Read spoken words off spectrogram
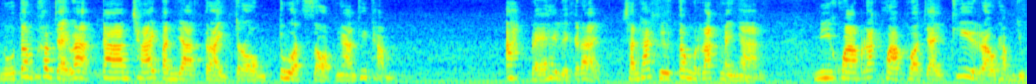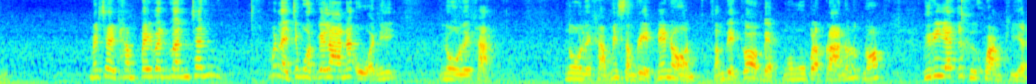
หนูต้องเข้าใจว่าการใช้ปัญญาไตรตรองตรวจสอบงานที่ทำอะแปลให้เลยก็ได้ ฉันถ้าคือต้องรักในงาน มีความรักความพอใจที่เราทำอยู่ ไม่ใช่ทำไปวันๆฉัน มื่อไหร่จะหมดเวลานะโอ้อันนี้ โนเลยค่ะ โนเลยค่ะ ไม่สำเร็จแน่นอนสำเร็จก็แบบงูงูปลาปลาเนอะลูกเนาะวิริยะก็คือความเพียร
